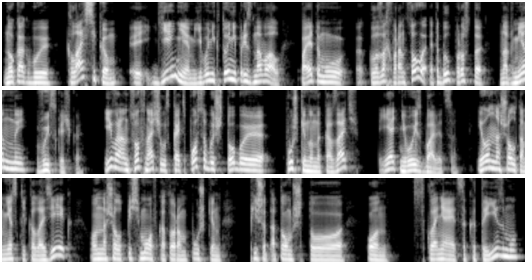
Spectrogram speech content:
но как бы классиком, э, гением его никто не признавал. Поэтому э, в глазах Воронцова это был просто надменный выскочка. И Воронцов начал искать способы, чтобы Пушкина наказать и от него избавиться. И он нашел там несколько лазеек, он нашел письмо, в котором Пушкин пишет о том, что он склоняется к атеизму,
